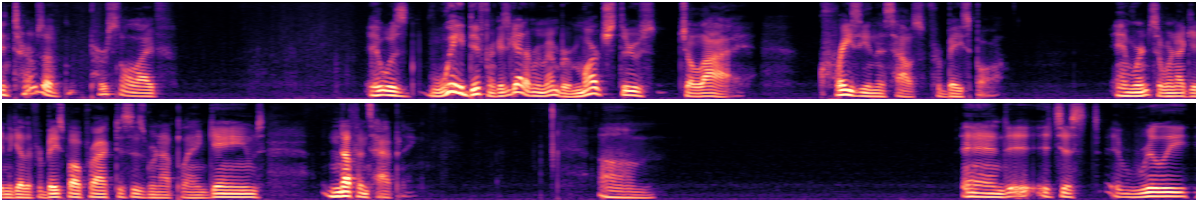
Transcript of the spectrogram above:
in terms of personal life, it was way different because you got to remember March through July, crazy in this house for baseball. And we're so we're not getting together for baseball practices. We're not playing games nothing's happening. Um, and it, it just it really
